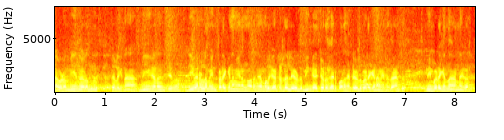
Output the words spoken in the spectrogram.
അവിടെ മീൻ കിടന്ന് തെളിക്കുന്ന മീൻ കിടന്ന് ജീവ- ജീവനുള്ള മീൻ പിടയ്ക്കണ മീൻ എന്ന് പറഞ്ഞ് നമ്മൾ കേട്ടിട്ടല്ലേ ഉള്ളൂ. മീൻ കച്ചവടക്കാർ പറഞ്ഞിട്ടേ ഉള്ളൂ പിടയ്ക്കണ മീൻ. അതാണ്ട് മീൻ പിടയ്ക്കുന്ന കണ്ടു.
